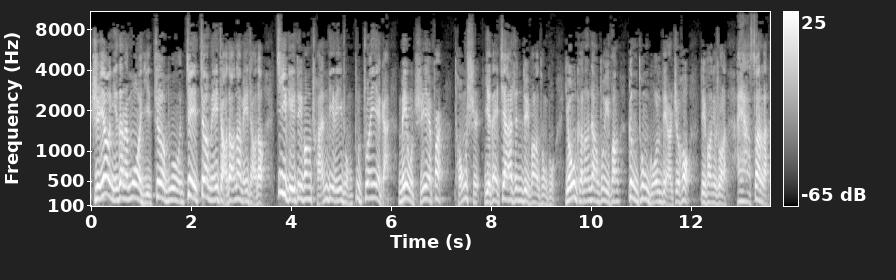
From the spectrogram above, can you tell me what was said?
只要你在那磨叽，这不这这没找到，那没找到，既给对方传递了一种不专业感，没有职业范儿。同时，也在加深对方的痛苦，有可能让让对方更痛苦了点儿。之后，对方就说了：“哎呀，算了，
